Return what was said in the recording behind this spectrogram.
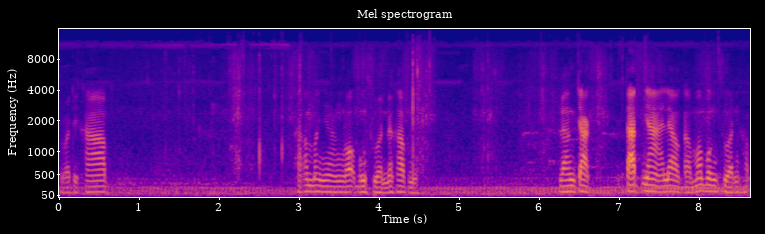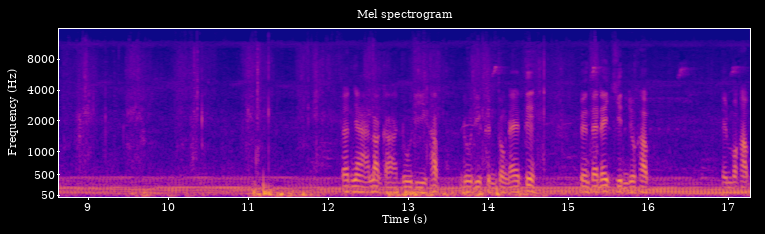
สวัสดีครับพามายังเลาะบงสวนนะครับนี่ หลังจากตัดหญ้าแล้วกับมาบงสวนครับ ตัดหญ้าแล้วก็ดูดีครับ ดูดีขึ้นตรงได้ติเป็นแต่ได้กินอยู่ครับ เห็นบ่ครับ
